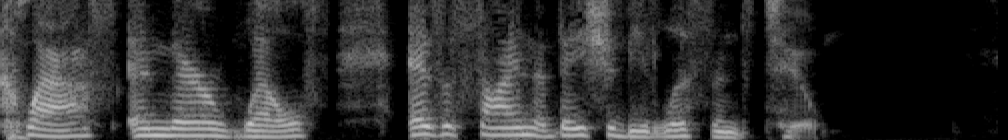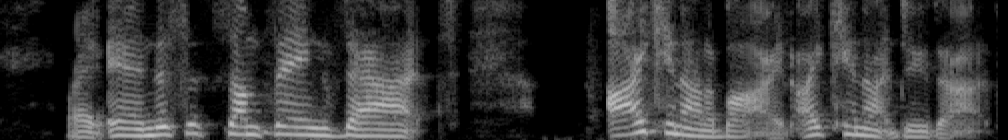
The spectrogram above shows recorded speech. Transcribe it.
class and their wealth as a sign that they should be listened to. Right. And this is something that I cannot abide. I cannot do that.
